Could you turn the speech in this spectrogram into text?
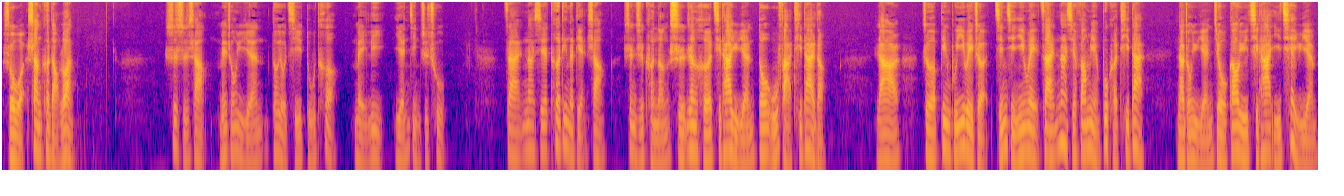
说我上课捣乱。事实上，每种语言都有其独特、美丽、严谨之处，在那些特定的点上。甚至可能是任何其他语言都无法替代的。然而，这并不意味着仅仅因为在那些方面不可替代，那种语言就高于其他一切语言。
